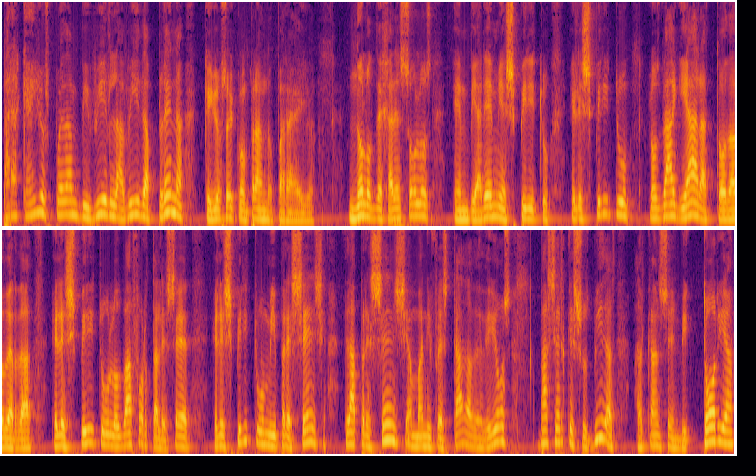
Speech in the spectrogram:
para que ellos puedan vivir la vida plena que yo estoy comprando para ellos. No los dejaré solos, enviaré mi espíritu. El espíritu los va a guiar a toda verdad. El espíritu los va a fortalecer el Espíritu, mi presencia, la presencia manifestada de Dios, va a hacer que sus vidas alcancen victoria,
